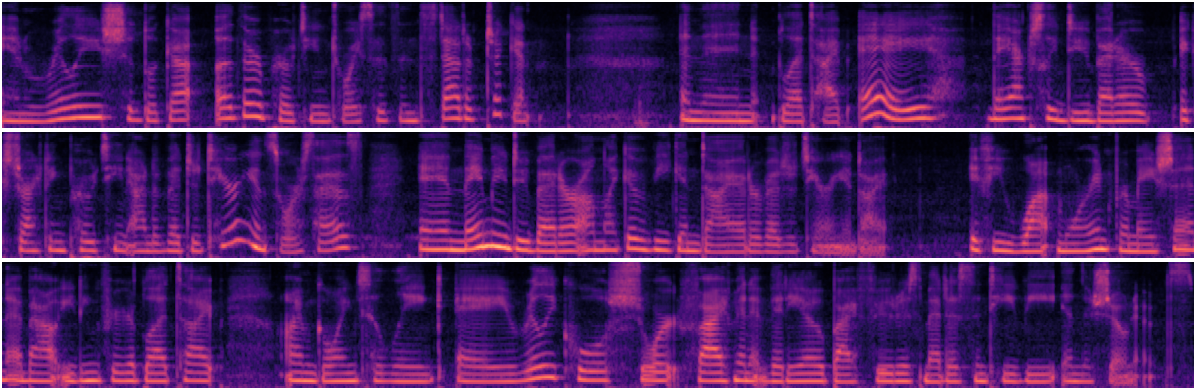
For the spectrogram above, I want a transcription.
and really should look at other protein choices instead of chicken. And then blood type A they actually do better extracting protein out of vegetarian sources, and they may do better on like a vegan diet or vegetarian diet. If you want more information about eating for your blood type, I'm going to link a really cool short five minute video by Food is Medicine TV in the show notes.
